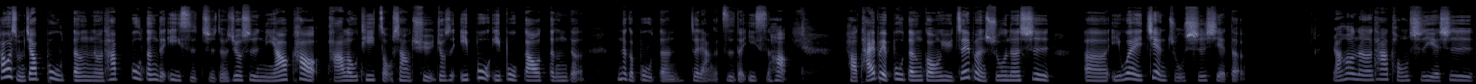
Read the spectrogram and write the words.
它为什么叫步登呢？它步登的意思指的就是你要靠爬楼梯走上去，就是一步一步高登的那个步登这两个字的意思哈。好，台北步登公寓这本书呢是呃一位建筑师写的，然后呢他同时也是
